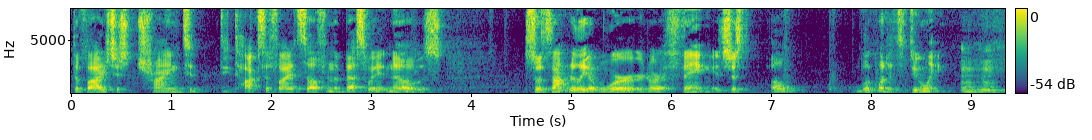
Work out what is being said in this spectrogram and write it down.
the body's just trying to detoxify itself in the best way it knows. So it's not really a word or a thing. It's just, oh, look what it's doing. mm-hmm.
